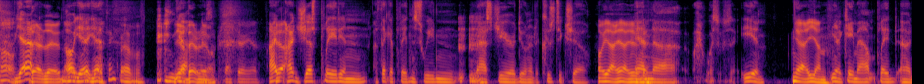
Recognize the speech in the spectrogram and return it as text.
Oh, Yeah. There, there. Oh, yeah, yeah. I think we have. A, yeah, Yeah. there they are. back there, yeah. I, Yeah. I just played in, I think I played in Sweden last year doing an acoustic show. Oh yeah, yeah, yeah. And uh, what's was it? Ian, yeah, Ian. you know, came out and played uh,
